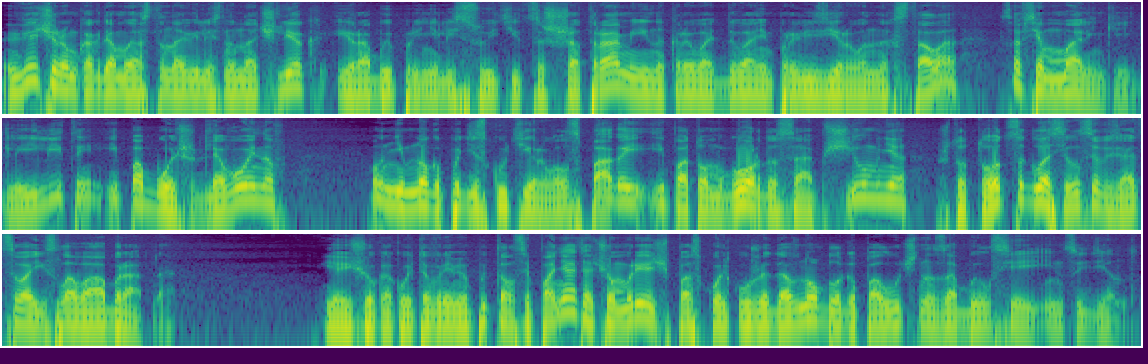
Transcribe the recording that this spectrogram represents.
Вечером, когда мы остановились на ночлег, и рабы принялись суетиться с шатрами и накрывать два импровизированных стола, совсем маленький для элиты и побольше для воинов, он немного подискутировал с Пагой и потом гордо сообщил мне, что тот согласился взять свои слова обратно. Я еще какое-то время пытался понять, о чем речь, поскольку уже давно благополучно забыл сей инцидент.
